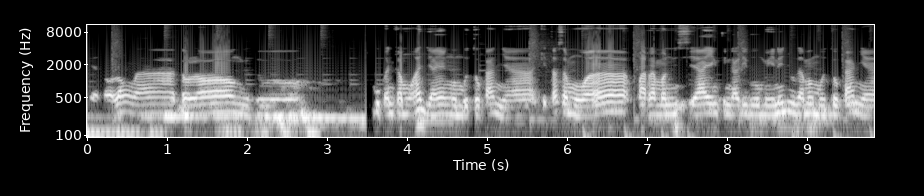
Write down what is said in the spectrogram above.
ya tolong lah tolong gitu. Bukan kamu aja yang membutuhkannya. Kita semua para manusia yang tinggal di bumi ini juga membutuhkannya.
